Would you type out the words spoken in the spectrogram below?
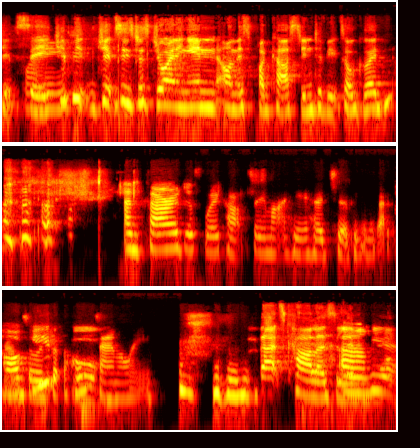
Gypsy. Gypsy. Gypsy's just joining in on this podcast interview. It's all good. and Farah just woke up, so you might hear her chirping in the background. Oh, so we've got the whole family. That's Carla's 11 um, yeah.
